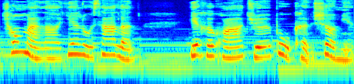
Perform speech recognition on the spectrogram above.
充满了耶路撒冷，耶和华绝不肯赦免。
